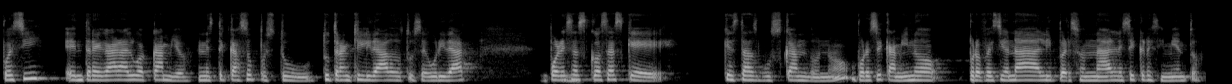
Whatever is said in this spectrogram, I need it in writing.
pues sí, entregar algo a cambio. En este caso, pues tu, tu tranquilidad o tu seguridad por esas cosas que, que estás buscando, ¿no? Por ese camino profesional y personal, ese crecimiento.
